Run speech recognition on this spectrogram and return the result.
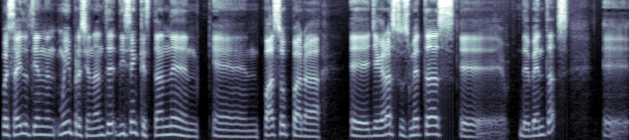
Pues ahí lo tienen, muy impresionante. Dicen que están en, en paso para eh, llegar a sus metas eh, de ventas. eh,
